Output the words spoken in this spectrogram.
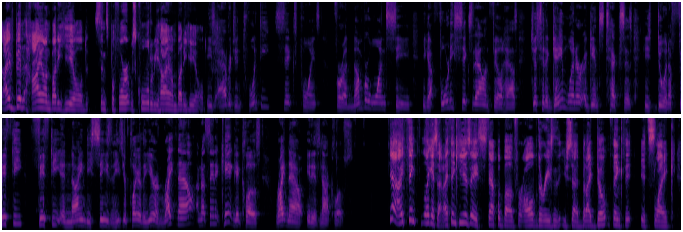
I've been high on Buddy Hield since before it was cool to be high on Buddy Hield. He's averaging 26 points for a number one seed. He got 46 at Allen Fieldhouse. Just hit a game winner against Texas. He's doing a 50, 50, and 90 season. He's your player of the year. And right now, I'm not saying it can't get close. Right now, it is not close. Yeah, I think, like I said, I think he is a step above for all of the reasons that you said, but I don't think that it's like –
